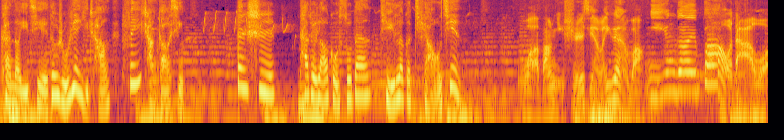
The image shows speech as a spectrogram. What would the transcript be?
看到一切都如愿以偿，非常高兴。但是他对老狗苏丹提了个条件：我帮你实现了愿望，你应该报答我。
